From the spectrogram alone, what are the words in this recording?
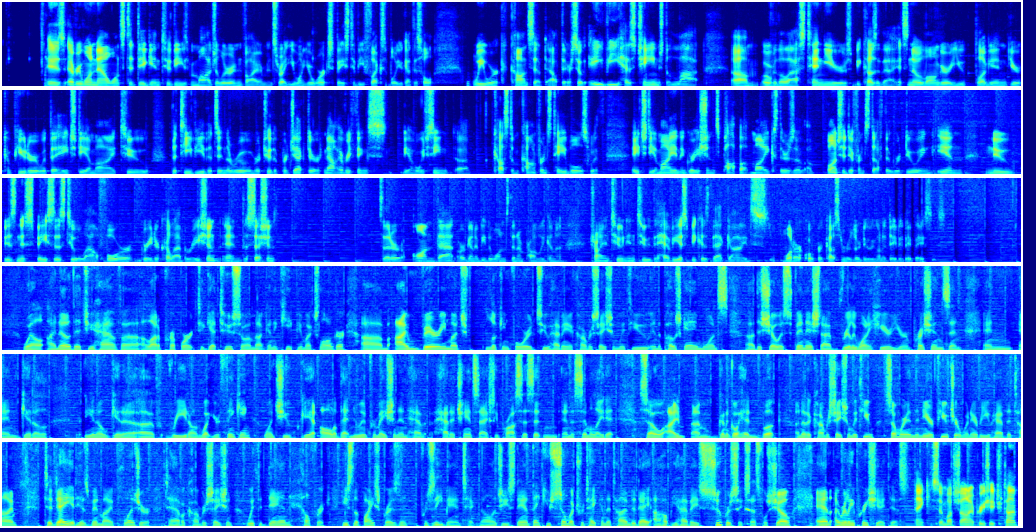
is everyone now wants to dig into these modular environments, right? You want your workspace to be flexible. You got this whole WeWork concept out there. So AV has changed a lot um, over the last 10 years because of that. It's no longer you plug in your computer with the HDMI to the TV that's in the room or to the projector. Now everything's, you know, we've seen uh, custom conference tables with HDMI integrations, pop up mics. There's a, a, bunch of different stuff that we're doing in new business spaces to allow for greater collaboration. And the sessions that are on that are going to be the ones that I'm probably going to try and tune into the heaviest because that guides what our corporate customers are doing on a day to day basis. Well, I know that you have uh, a lot of prep work to get to, so I'm not going to keep you much longer. Um, I'm very much looking forward to having a conversation with you in the post game once uh, the show is finished. I really want to hear your impressions and and and get a you know, get a, a read on what you're thinking once you get all of that new information and have had a chance to actually process it and, and assimilate it. So I, I'm going to go ahead and book another conversation with you somewhere in the near future whenever you have the time. Today, it has been my pleasure to have a conversation with Dan Helfrich. He's the Vice President for Z Band Technologies. Dan, thank you so much for taking the time today. I hope you have a super successful show, and I really appreciate this. Thank you so much, John. I appreciate your time.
